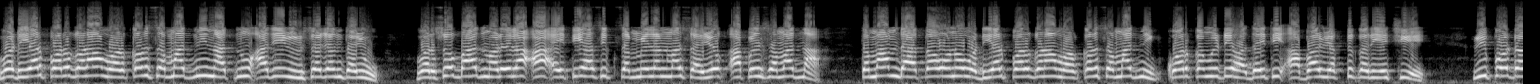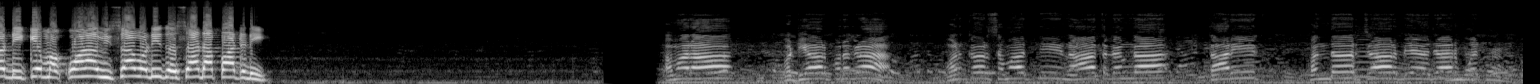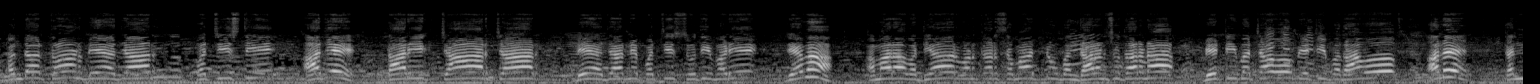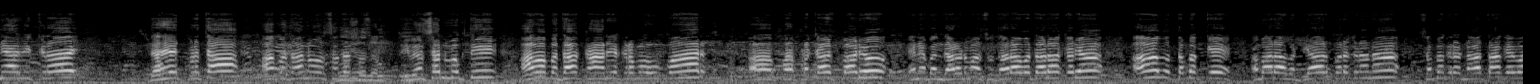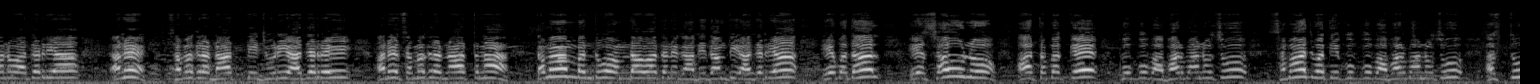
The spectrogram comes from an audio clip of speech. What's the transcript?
વઢિયાર પરગણા વળકર સમાજની નાતનું આજે વિસર્જન થયું. વર્ષો બાદ મળેલા આ ઐતિહાસિક સંમેલનમાં સહયોગ આપેલ સમાજના તમામ દાતાઓનો વઢિયાર પરગણા વળકર સમાજની કોર કમિટી હૃદયથી આભાર વ્યક્ત કરીએ છીએ. Reporter D K Makwana, Visavadi, Dasada, Patdi. અમારા વઢિયાર પરગણા વણકર સમાજની નાથ ગંગા તારીખ પંદર ચાર બે હજાર પંદર ત્રણ બે હજાર પચીસથી આજે તારીખ ચાર ચાર બે હજાર ને પચીસ સુધી મળી જેમાં અમારા વઢિયાર વણકર સમાજનું બંધારણ સુધારણા બેટી બચાવો બેટી પધાવો અને કન્યા વિક્રય દહેજ પ્રથા આ બધાનો સદન વ્યસન મુક્તિ આવા બધા કાર્યક્રમો ઉપર પ્રકાશ પાડ્યો. એને બંધારણમાં સુધારા વધારા કર્યા. આ તબક્કે અમારા વઢિયાર પરગણાના સમગ્ર નાત આગેવાનો હાજર રહ્યા અને સમગ્ર નાતની જુરી હાજર રહી અને સમગ્ર નાતના તમામ બંધુઓ અમદાવાદ અને ગાંધીધામથી હાજર રહ્યા. એ બદલ એ સૌનો આ તબક્કે ખૂબ ખૂબ આભાર માનું છું. સમાજ વતી ખૂબ ખૂબ આભાર માનું છું. અસ્તુ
